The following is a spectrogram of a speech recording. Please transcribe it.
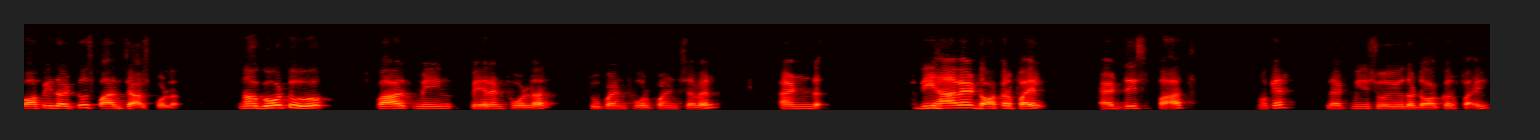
copy that to Spark jars folder. Now go to Spark main parent folder 2.4.7 and we have a Docker file at this path. Okay, let me show you the Docker file.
